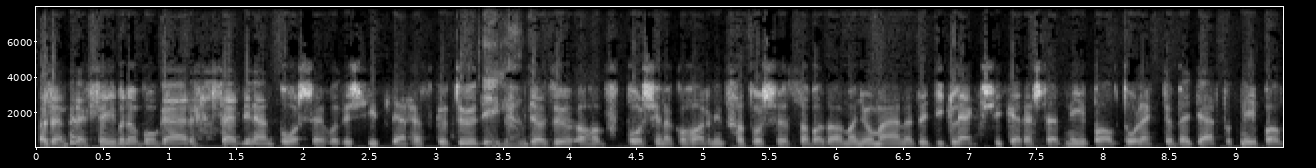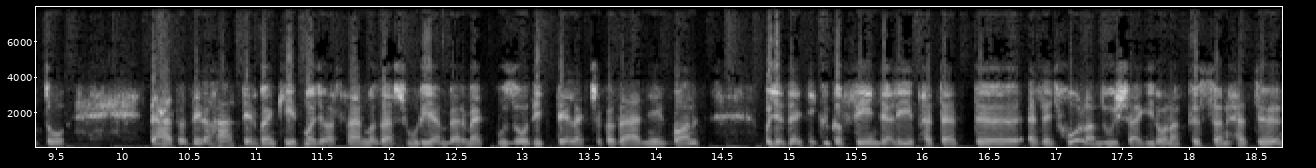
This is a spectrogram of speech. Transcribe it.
Az emberek fejében a bogár Ferdinand Porschehoz és Hitlerhez kötődik. Igen. Ugye az ő, a Porsche-nak a 36-os szabadalma nyomán az egyik legsikeresebb népautó, legtöbbet gyártott népautó. Tehát azért a háttérben két magyar származású úriember meghúzódik, tényleg csak az árnyékban, hogy az egyikük a fényre léphetett, ez egy holland újságírónak köszönhető.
